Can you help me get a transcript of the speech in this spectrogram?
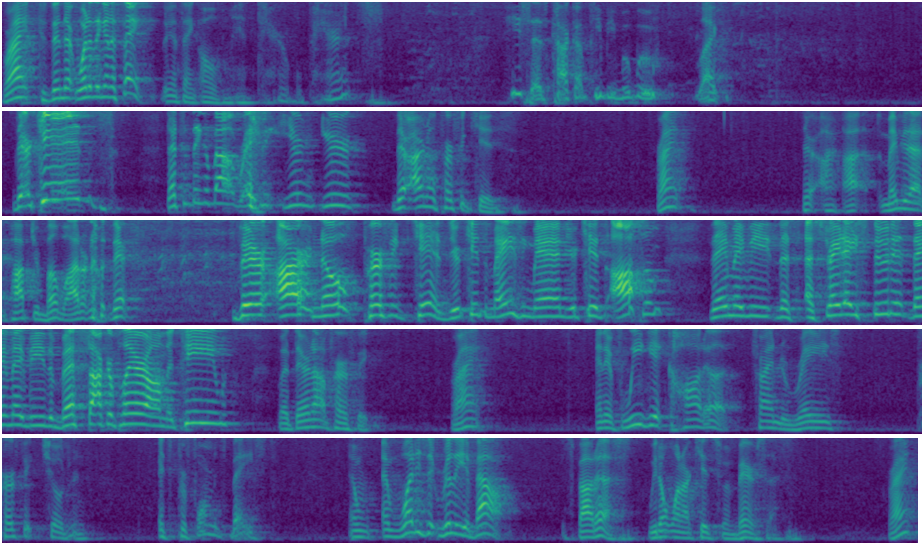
Right? Because then what are they going to think? They're going to think, oh, man, terrible parents. He says caca, pee pee, boo boo. Like, they're kids. That's the thing about raising. You're, you're, there are no perfect kids, right? There are, I, maybe that popped your bubble. I don't know. There, there are no perfect kids. Your kid's amazing, man. Your kid's awesome. They may be this, a straight A student. They may be the best soccer player on the team, but they're not perfect, right? And if we get caught up trying to raise perfect children, it's performance based. And, and what is it really about? It's about us. We don't want our kids to embarrass us, right?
